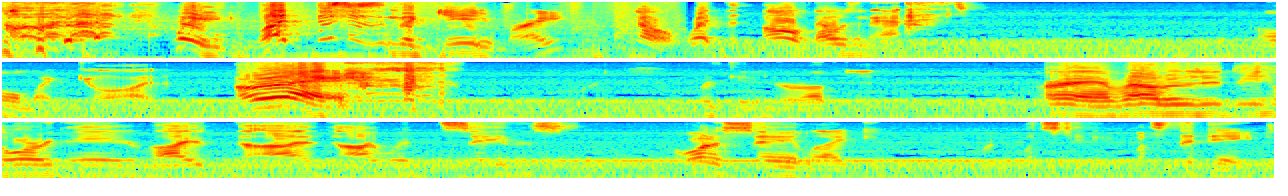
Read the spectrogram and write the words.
Wait, what? This isn't the game, right? No, what? Oh, that was an ad. Oh my god. Alright. Let's get interrupted. Alright, I found an indie horror game. I, I, I would say this. I want to say, like, what's today? What's the date?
